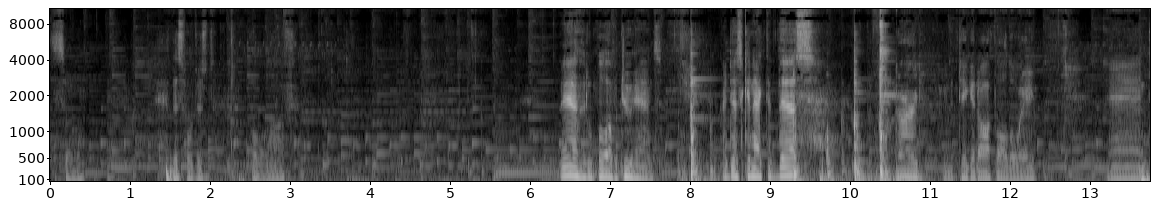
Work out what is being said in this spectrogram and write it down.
So this will just pull off. Yeah, it'll pull off with two hands. I disconnected this, guard. I'm gonna take it off all the way. And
